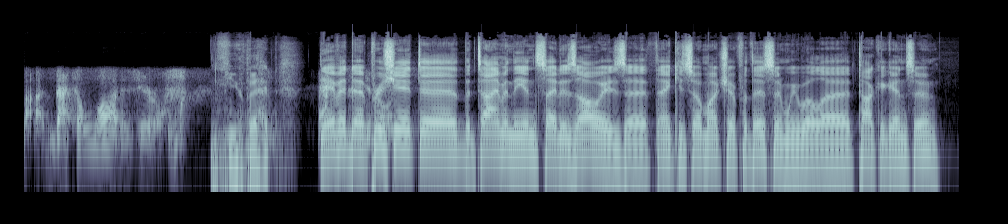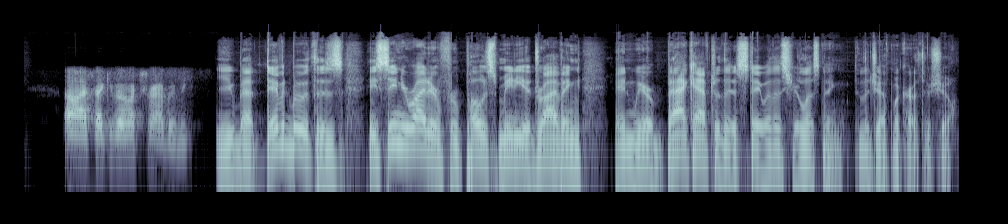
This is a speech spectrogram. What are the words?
Uh, that's a lot of zeros. you bet. David, uh, appreciate uh, the time and the insight as always. Uh, thank you so much uh, for this, and we will uh, talk again soon. Uh, thank you very much for having me. You bet. David Booth is a senior writer for Postmedia Driving, and we are back after this. Stay with us. You're listening to The Jeff MacArthur Show.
